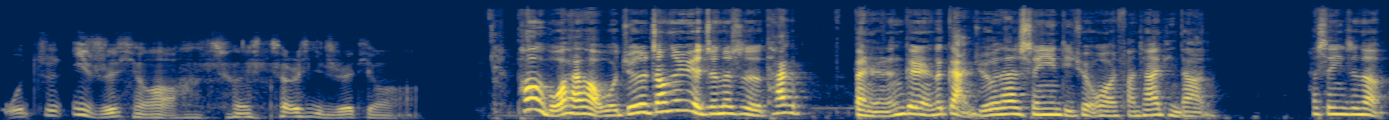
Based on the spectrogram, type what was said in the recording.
我就一直听啊，就就是一直听啊。潘玮柏还好，我觉得张震岳真的是他本人给人的感觉和他的声音的确哇反差还挺大的，他声音真的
